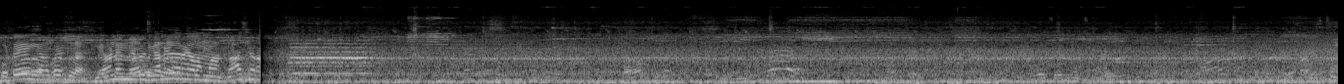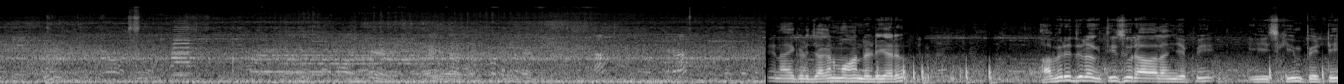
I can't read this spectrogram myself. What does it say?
ఫోటో ఏం కనపట్లా. నాయకుడు జగన్మోహన్ రెడ్డి గారు. అభివృద్ధిలోకి తీసుకురావాలని చెప్పి ఈ స్కీమ్ పెట్టి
